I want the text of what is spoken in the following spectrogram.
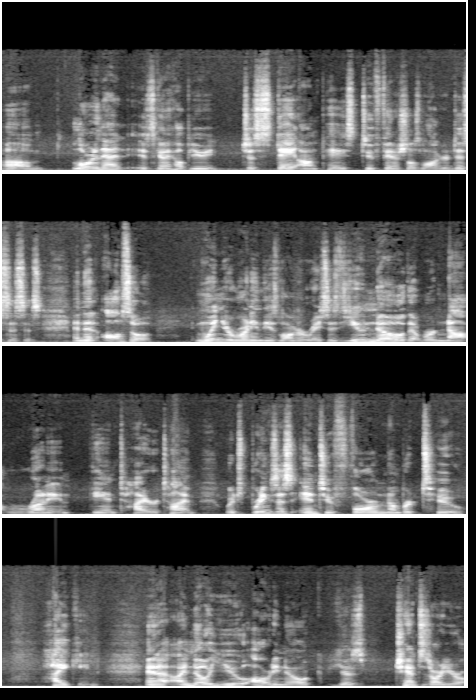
Um, lowering that is going to help you just stay on pace to finish those longer distances. And then also, when you're running these longer races, you know that we're not running the entire time, which brings us into form number two, hiking. And I know you already know because chances are you're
